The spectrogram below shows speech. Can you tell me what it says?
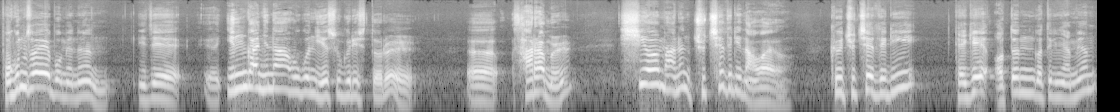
복음서에 보면은 이제 인간이나 혹은 예수 그리스도를 어, 사람을 시험하는 주체들이 나와요. 그 주체들이 대개 어떤 것들이냐면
